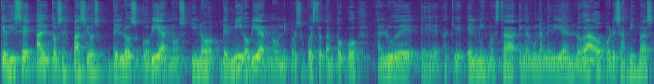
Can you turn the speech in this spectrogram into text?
que dice altos espacios de los gobiernos y no de mi gobierno, ni por supuesto tampoco alude eh, a que él mismo está en alguna medida enlodado por esas mismas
